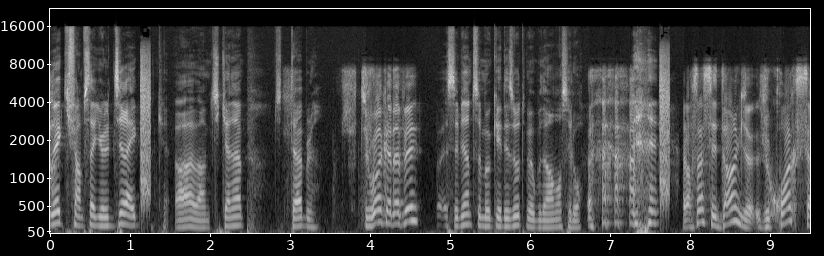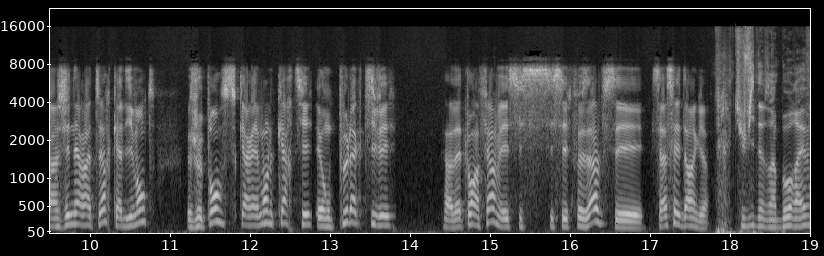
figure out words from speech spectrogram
Le mec qui ferme sa gueule direct. Ah bah un petit canapé, petite table. Tu vois un canapé? C'est bien de se moquer des autres, mais au bout d'un moment c'est lourd. Alors ça, c'est dingue. Je crois que c'est un générateur qui alimente, je pense, carrément le quartier. Et on peut l'activer. Ça va être long à faire, mais si, si c'est faisable, c'est c'est assez dingue. Tu vis dans un beau rêve.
